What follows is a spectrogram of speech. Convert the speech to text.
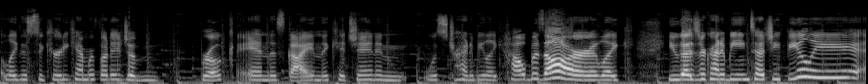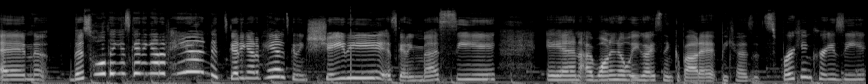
like the security camera footage of Brooke and this guy in the kitchen and was trying to be like, how bizarre. Like, you guys are kind of being touchy feely. And this whole thing is getting out of hand. It's getting out of hand. It's getting shady. It's getting messy and I want to know what you guys think about it because it's freaking crazy.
